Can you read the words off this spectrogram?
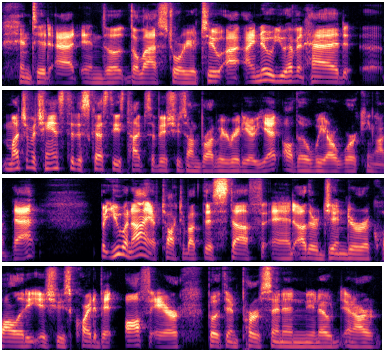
hinted at in the, the last story or two. I, I know you haven't had uh, much of a chance to discuss these types of issues on Broadway radio yet, although we are working on that. But you and I have talked about this stuff and other gender equality issues quite a bit off air, both in person and, you know, in our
